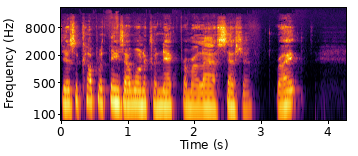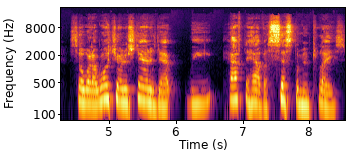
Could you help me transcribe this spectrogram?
there's a couple of things I want to connect from our last session, right? So, what I want you to understand is that we have to have a system in place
